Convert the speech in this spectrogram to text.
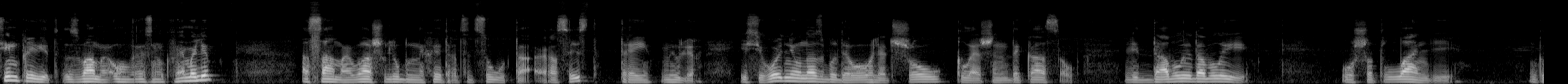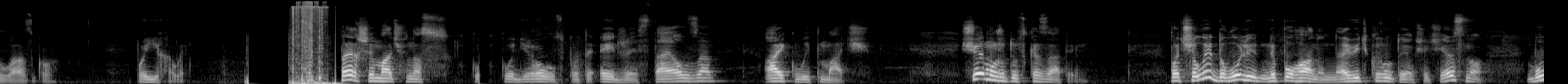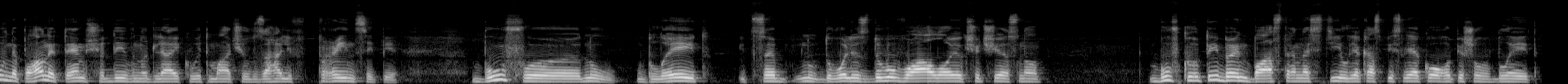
Всім привіт! З вами All Wrestling Family, а саме ваш улюблений хейтер ЦЦУ та расист Трей Мюллер. І сьогодні у нас буде огляд шоу Clash in the Castle від WWE у Шотландії, Глазго. Поїхали. Перший матч у нас Коді Роуз проти AJ Стайлза. I Quit Match. Що я можу тут сказати? Почали доволі непогано, навіть круто, якщо чесно. Був непоганий темп, що дивно для еквіт матчу, взагалі, в принципі. Був, е, ну, Блейд, і це ну, доволі здивувало, якщо чесно. Був крутий брейнбастер на стіл, якраз після якого пішов Блейд.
